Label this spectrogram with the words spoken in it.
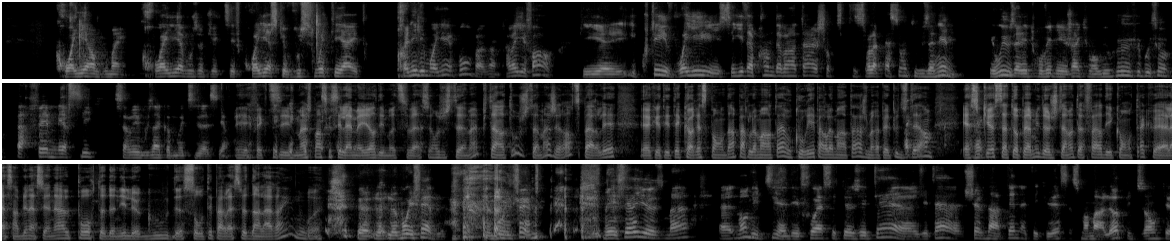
Croyez en vous-même, croyez à vos objectifs, croyez à ce que vous souhaitez être. Prenez les moyens pour, par exemple, travaillez fort. Puis euh, écoutez, voyez, essayez d'apprendre davantage sur, la passion qui vous anime. Et oui, vous allez trouver des gens qui vont vous dire, c'est pas ça. Parfait, merci servez-vous-en comme motivation. Effectivement, je pense que c'est la meilleure des motivations, justement. Puis tantôt, justement, Gérard, tu parlais euh, que tu étais correspondant parlementaire ou courrier parlementaire, je ne me rappelle plus du terme. Est-ce que ça t'a permis de justement te faire des contacts à l'Assemblée nationale pour te donner le goût de sauter par la suite dans l'arène? Ou... Le, le, mot est faible. le mot est faible. Mais sérieusement, le monde est petit, hein, des fois. C'est que j'étais, euh, j'étais chef d'antenne à TQS à ce moment-là, puis disons que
